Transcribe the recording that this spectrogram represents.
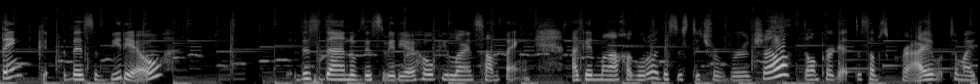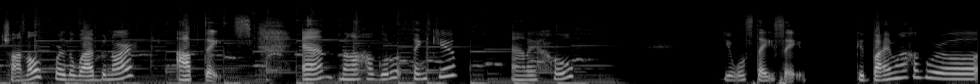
think this video this is the end of this video. I hope you learned something. Again mga kaguro this is teacher virgil. Don't forget to subscribe to my channel for the webinar updates. And mga kaguro thank you. And i hope you will stay safe. Goodbye mga kaguro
